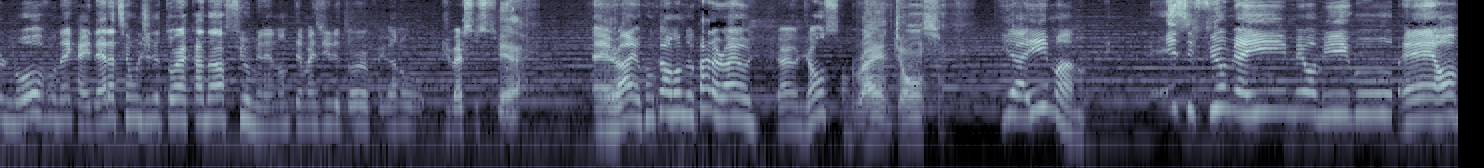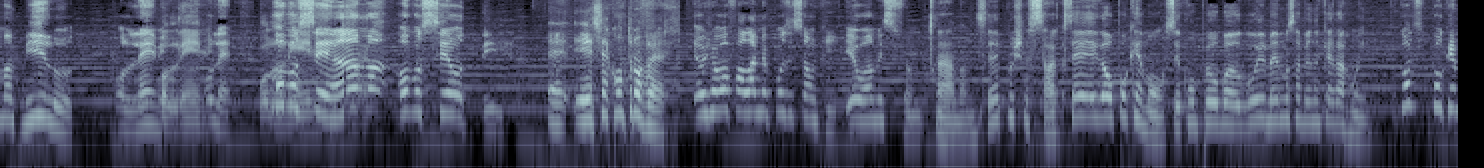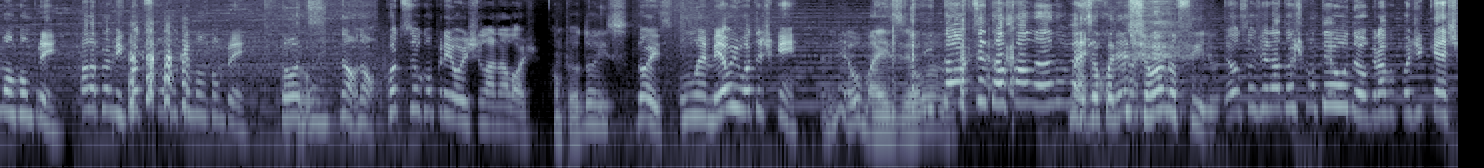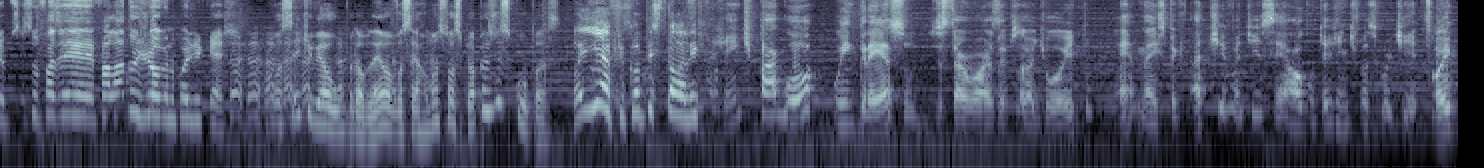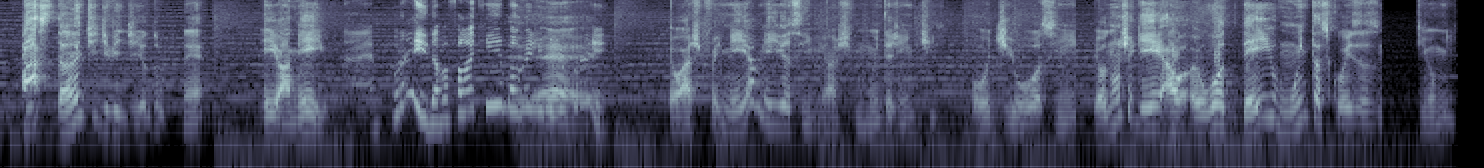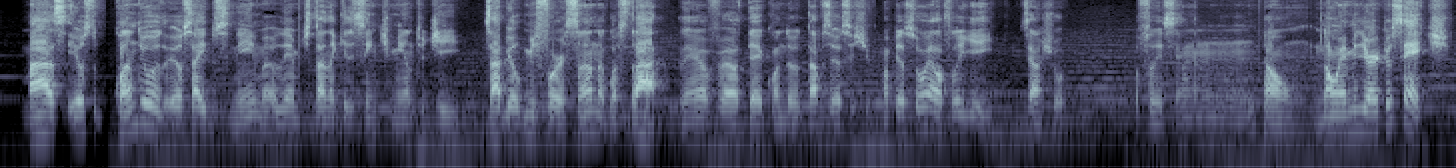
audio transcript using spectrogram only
Diretor novo, né? Que a ideia era ser um diretor a cada filme, né? Não ter mais diretor pegando diversos filmes. É, É, Ryan, como que é o nome do cara? Ryan, Ryan Johnson? Ryan Johnson. E aí, mano, esse filme aí, meu amigo, é, ó, mamilo. Polêmico. Polêmico. Polêmico. Ou você demais. ama ou você odeia. É, esse é controverso. Eu já vou falar minha posição aqui. Eu amo esse filme. Ah, mano, você puxa saco. Você é igual o Pokémon. Você comprou o bagulho mesmo sabendo que era ruim. Quantos Pokémon comprei? Fala pra mim, quantos Pokémon comprei? Todos. Um, Não, não. Quantos eu comprei hoje lá na loja? comprou dois. Dois. Um é meu e o outro é de quem? É meu, mas eu. Então o que você tá falando, velho? mas eu coleciono, filho. Eu sou gerador de conteúdo, eu gravo podcast, eu preciso fazer falar do jogo no podcast. Se você tiver algum problema, você arruma suas próprias desculpas. Olha, ficou pistola, hein? A gente pagou o ingresso de Star Wars Episódio 8, né? Na expectativa de ser algo que a gente fosse curtir. Foi bastante dividido, né? Meio a meio. É por aí, dá pra falar que o bagulho É. é por aí. Eu acho que foi meio a meio, assim. Eu acho que muita gente odiou, assim. Eu não cheguei. A, eu odeio muitas coisas no filme. Mas eu, quando eu, eu saí do cinema, eu lembro de estar naquele sentimento de, sabe, eu me forçando a gostar. Né? Eu até quando eu tava eu assisti com uma pessoa, ela falou, e aí, o que você achou? Eu falei assim, hum, então, não é melhor que o 7.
